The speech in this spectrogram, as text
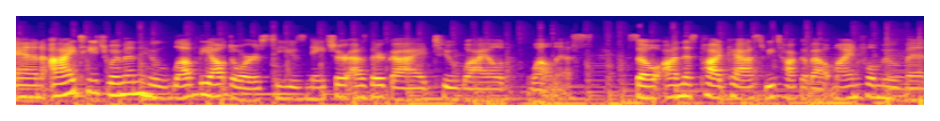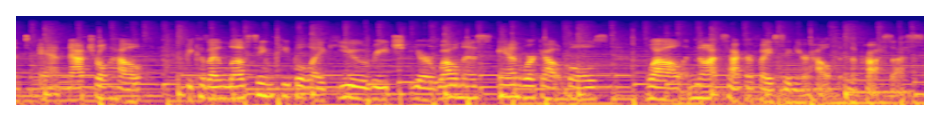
and I teach women who love the outdoors to use nature as their guide to wild wellness. So, on this podcast, we talk about mindful movement and natural health because I love seeing people like you reach your wellness and workout goals while not sacrificing your health in the process.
